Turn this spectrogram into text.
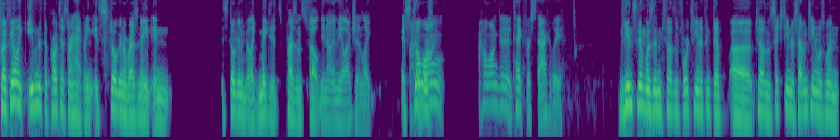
So I feel like even if the protests aren't happening, it's still going to resonate and it's still going to be like make its presence felt, you know, in the election. Like it's how still s- long? How long did it take for Stockley? the incident was in 2014 i think the uh 2016 or 17 was when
